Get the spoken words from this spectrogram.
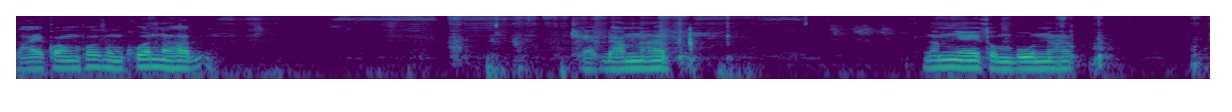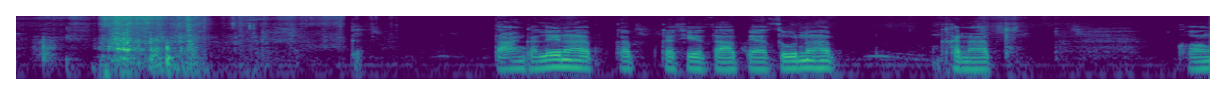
หลายกองพอสมควรนะครับ แขกดำนะครับลำไยสมบูรณ์นะครับ ต่างกันเลยนะครับ กับเกษตรศาสตร์แปดศูนย์นะครับ ขนาดของ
